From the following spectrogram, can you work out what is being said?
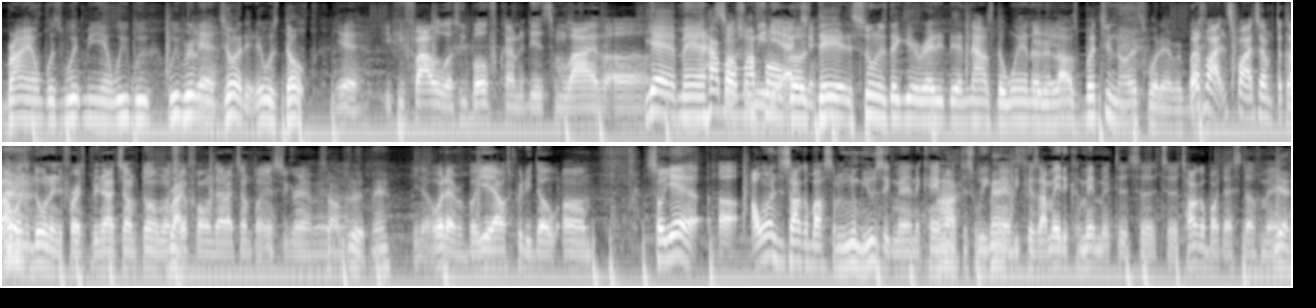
Brian was with me, and we we, we really Yeah. enjoyed it. It was dope. yeah. If you follow us, we both kind of did some live. Uh, Yeah, man. How about my phone goes dead as soon as they get ready to announce the win or the loss? But you know, it's whatever. But that's why that's why I jumped because I wasn't doing it at first, but then I jumped on once Right. your phone died. I jumped on Instagram. And, It's all uh, good, man. you know, whatever. But yeah, that was pretty dope. Um, so yeah, uh, I wanted to talk about some new music, man, that came Ah, out this week, man. man, because I made a commitment to, to, to talk about that stuff, man. Yeah.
